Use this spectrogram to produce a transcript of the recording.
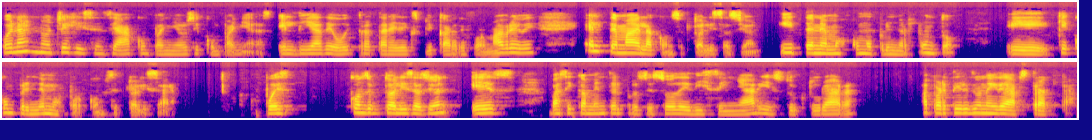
Buenas noches, licenciada, compañeros y compañeras. El día de hoy trataré de explicar de forma breve el tema de la conceptualización y tenemos como primer punto eh, qué comprendemos por conceptualizar. Pues conceptualización es básicamente el proceso de diseñar y estructurar a partir de una idea abstracta,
